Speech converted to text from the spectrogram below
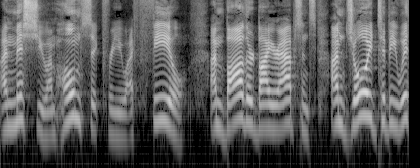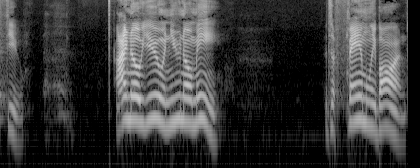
I miss you. I'm homesick for you. I feel. I'm bothered by your absence. I'm joyed to be with you. I know you and you know me. It's a family bond.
